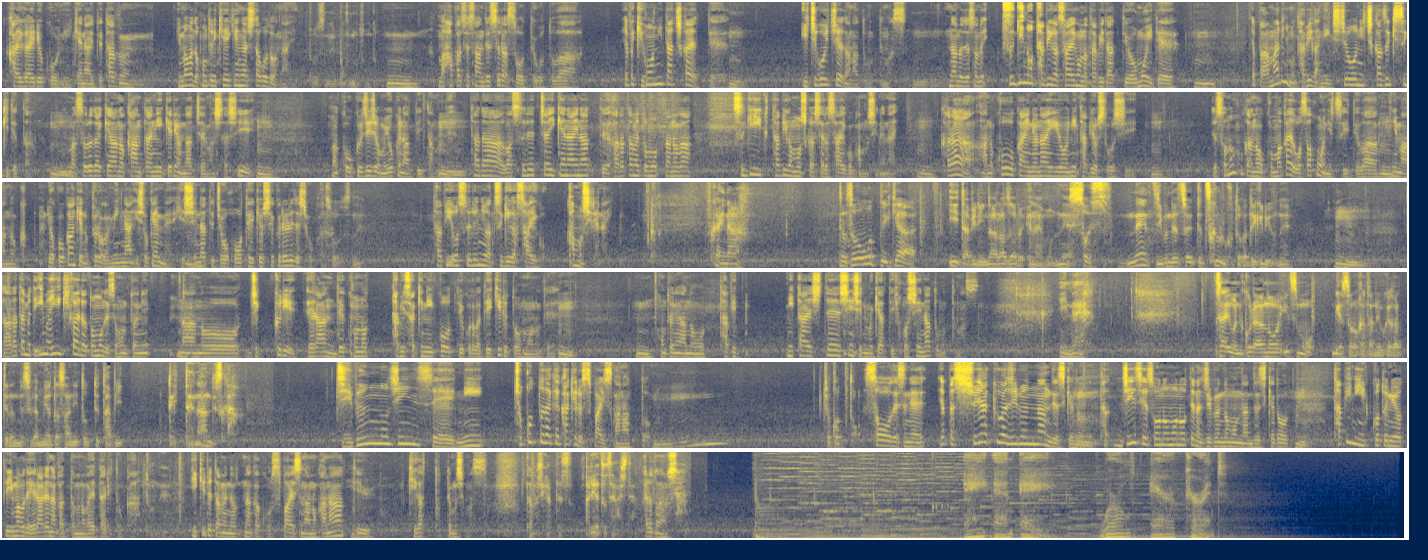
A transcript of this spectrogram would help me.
海外旅行に行けないって多分今まで本当に経験がしたことはない、そうですね。僕もそうだ。うん。まあ、博士さんですらそうってことはやっぱり基本に立ち返ってうん。一期一会だなと思ってます。うん。なのでその次の旅が最後の旅だっていう思いでうん。やっぱあまりにも旅が日常に近づきすぎてた、うん。まあ、それだけあの簡単に行けるようになっちゃいましたし、うんまあ、航空事情も良くなっていたので、うん。ただ忘れちゃいけないなって改めて思ったのが次行く旅がもしかしたら最後かもしれない。うん。からあの後悔のないように旅をしてほしい。うん。でその他の細かいお作法については、うん。今あの旅行関係のプロがみんな一生懸命必死になって情報を提供してくれるでしょうから、そうですね。旅をするには次が最後かもしれない。深いな。でもそう思っていきゃいい旅にならざるを得ないもんね。そうです。ね自分でそうやって作ることができるよね。うん。改めて今いい機会だと思うんですよ本当に、あのじっくり選んでこの旅先に行こうっていうことができると思うので、うん。うん、本当にあの旅に対して真摯に向き合ってほしいなと思ってます。いいね。最後にこれあのいつもゲストの方に伺ってるんですが宮田さんにとって旅って一体何ですか？自分の人生にちょこっとだけかけるスパイスかなと、ちょこっと。そうですね。やっぱ主役は自分なんですけど、うん。た人生そのものっていうのは自分のもんなんですけど、うん。旅に行くことによって今まで得られなかったものが得たりとかね。生きるためのなんかこうスパイスなのかなっていう気がとってもします、楽しかったです。ありがとうございました。ありがとうございました。ANA World Air Current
